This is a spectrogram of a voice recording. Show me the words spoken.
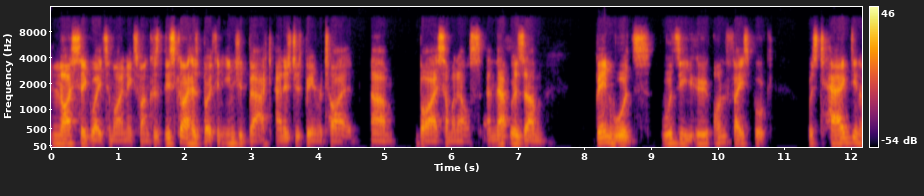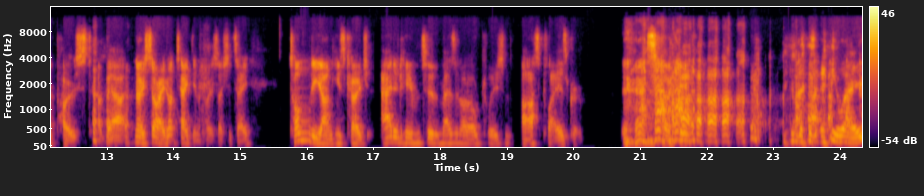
nice segue to my next one because this guy has both an injured back and is just being retired um, by someone else, and that was um, Ben Woods Woodsy, who on Facebook was tagged in a post about no, sorry, not tagged in a post, I should say. Tom DeYoung, his coach, added him to the Mazenod Old Collegians past players group. If there's any way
